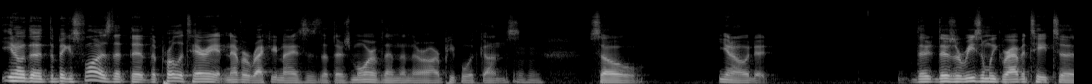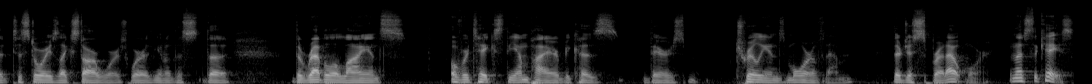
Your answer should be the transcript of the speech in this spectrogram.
you know the the biggest flaw is that the the proletariat never recognizes that there's more of them than there are people with guns. So, you know, that- there, there's a reason we gravitate to to stories like Star Wars, where you know this the the Rebel Alliance overtakes the Empire because there's trillions more of them. They're just spread out more, and that's the case.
